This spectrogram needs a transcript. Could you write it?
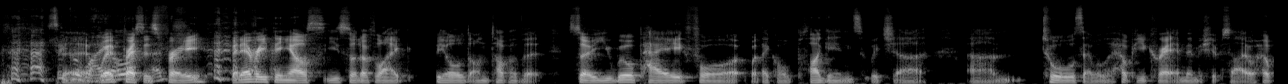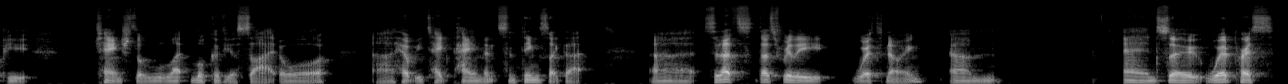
That's a good way. WordPress like is free, but everything else you sort of like build on top of it. So you will pay for what they call plugins, which are um, tools that will help you create a membership site or help you change the look of your site or uh, help you take payments and things like that. Uh, so that's that's really worth knowing. Um, and so WordPress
